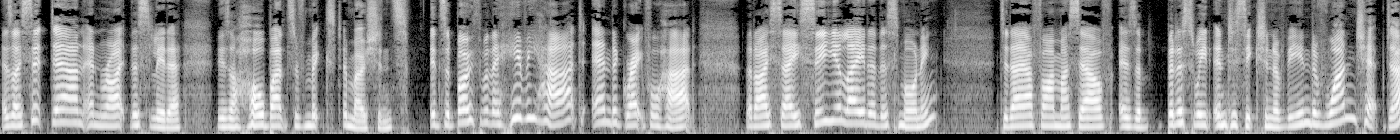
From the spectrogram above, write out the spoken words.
as I sit down and write this letter, there's a whole bunch of mixed emotions. It's a, both with a heavy heart and a grateful heart that I say, See you later this morning. Today I find myself as a bittersweet intersection of the end of one chapter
